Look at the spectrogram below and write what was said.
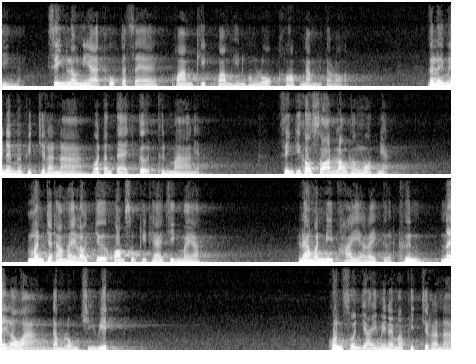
จริง สิ่งเหล่านี้ถูกกระแสความคิดความเห็นของโลกครอบงำอยู่ตลอด ก็เลยไม่ได้มาพิจารณาว่าตั้งแต่เกิดขึ้นมาเนี่ย สิ่งที่เขาสอนเราทั้งหมดเนี่ย มันจะทำให้เราเจอความสุขที่แท้จริงไหมอะแล้วมันมีภัยอะไรเกิดขึ้น ในระหว่างดำรงชีวิต คนส่วนใหญ่ไม่ได้มาพิจารณา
